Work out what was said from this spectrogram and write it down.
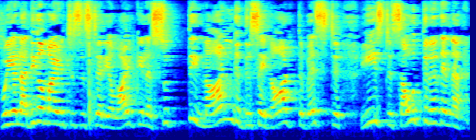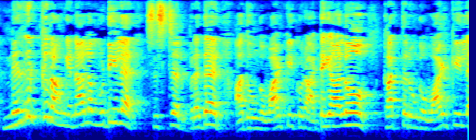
புயல் அதிகமாயிடுச்சு சிஸ்டர் என் வாழ்க்கையில சுத்தி நான்கு திசை நார்த் வெஸ்ட் ஈஸ்ட் சவுத்ல இருந்து என்ன நெருக்குறாங்க. என்னால முடியல. சிஸ்டர் பிரதர் அது உங்க வாழ்க்கைக்கு ஒரு அடையாளம். கர்த்தர் உங்க வாழ்க்கையில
